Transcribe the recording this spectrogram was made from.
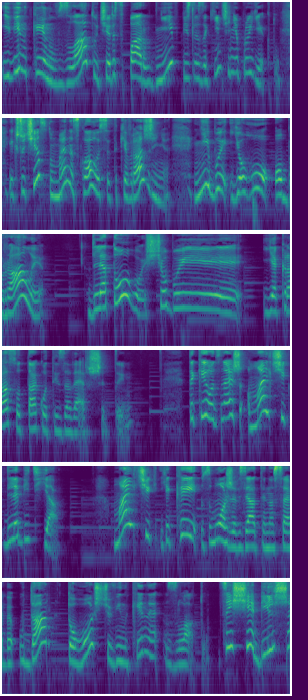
І він кинув злату через пару днів після закінчення проєкту. Якщо чесно, в мене склалося таке враження, ніби його обрали для того, щоб якраз отак от і завершити. Такий, от, знаєш, мальчик для біття. Мальчик, який зможе взяти на себе удар того, що він кине злату. Це ще більше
